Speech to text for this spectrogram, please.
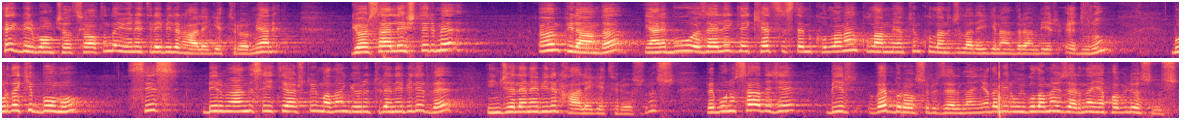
tek bir BOM çatısı altında yönetilebilir hale getiriyorum. Yani görselleştirme ön planda yani bu özellikle CAD sistemi kullanan kullanmayan tüm kullanıcıları ilgilendiren bir e, durum. Buradaki BOM'u siz bir mühendise ihtiyaç duymadan görüntülenebilir ve incelenebilir hale getiriyorsunuz. Ve bunu sadece bir web browser üzerinden ya da bir uygulama üzerinden yapabiliyorsunuz.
